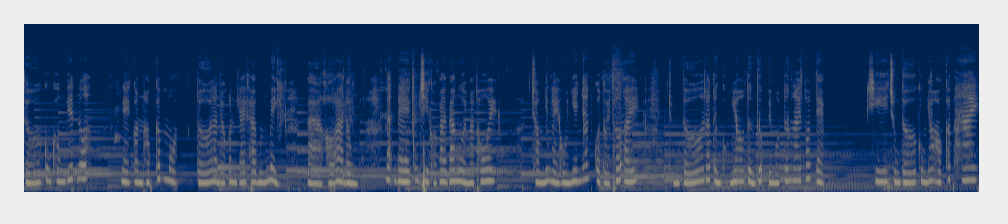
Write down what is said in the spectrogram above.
Tớ cũng không biết nữa. Ngày còn học cấp 1 Tớ là đứa con gái khá bướng bỉnh và khó hòa đồng. Bạn bè cũng chỉ có vài ba người mà thôi. Trong những ngày hồn nhiên nhất của tuổi thơ ấy Chúng tớ đã từng cùng nhau tưởng tượng về một tương lai tốt đẹp. Khi chúng tớ cùng nhau học cấp 2,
